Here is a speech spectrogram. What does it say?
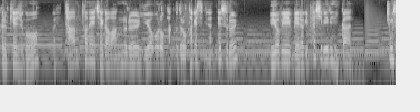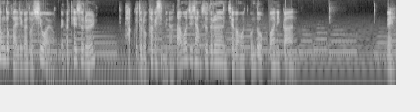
그렇게 해주고 다음 턴에 제가 왕루를 유협으로 바꾸도록 하겠습니다. 태수를 유협이 매력이 81이니까 충성도 관리가 더 쉬워요. 그러니까 태수를 바꾸도록 하겠습니다. 나머지 장수들은 제가 뭐 돈도 없고 하니까 네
